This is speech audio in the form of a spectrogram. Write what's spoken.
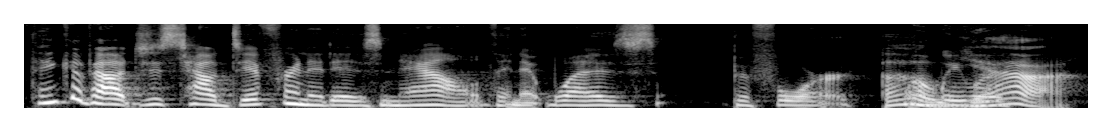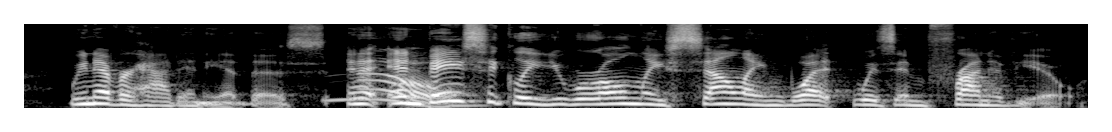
think about just how different it is now than it was before. Oh, we yeah. we never had any of this. And, and basically, you were only selling what was in front of you.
